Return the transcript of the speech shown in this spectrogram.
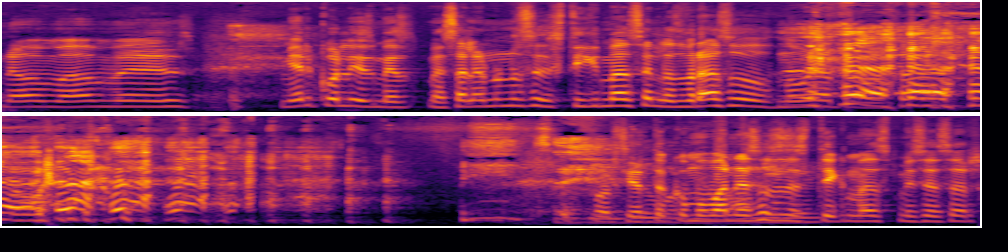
No mames. Miércoles me, me salen unos estigmas en los brazos. No voy a trabajar. no voy a- Por cierto, ¿cómo van esos estigmas, mi César?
